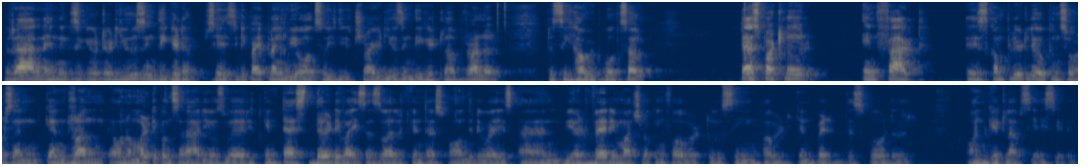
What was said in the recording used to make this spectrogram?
ran and executed using the GitHub CI/CD pipeline. We also tried using the GitLab runner to see how it works out. Test Butler, in fact, is completely open source and can run on a multiple scenarios where it can test the device as well. It can test on the device, and we are very much looking forward to seeing how it can build this further on GitLab CI/CD.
